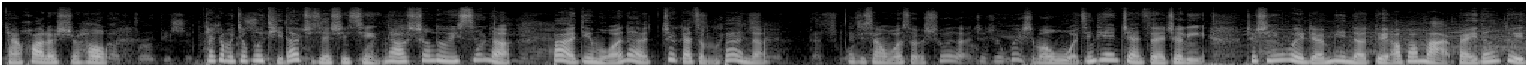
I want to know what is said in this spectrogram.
谈话的时候，他根本就不提到这些事情。那圣路易斯呢？巴尔的摩呢？这该怎么办呢？那就像我所说的，这是为什么我今天站在这里，这是因为人民呢对奥巴马、拜登对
